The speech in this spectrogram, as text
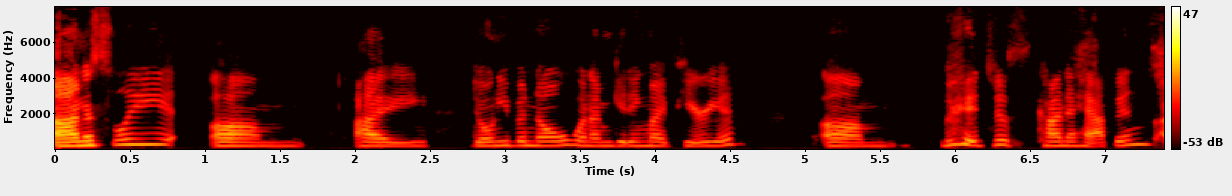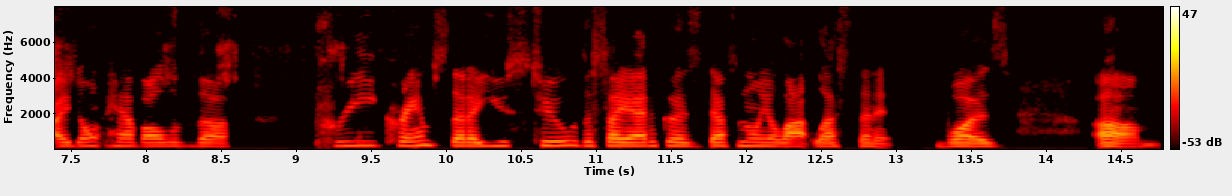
Honestly, um, I don't even know when I'm getting my period. Um, it just kind of happens. I don't have all of the pre cramps that I used to. The sciatica is definitely a lot less than it was. Um,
